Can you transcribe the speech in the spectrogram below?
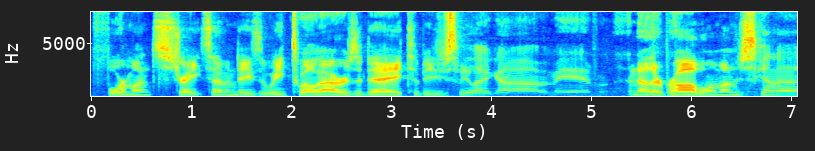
four months straight, seven days a week, twelve hours a day, to be just be like, oh man, another problem. I'm just gonna,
